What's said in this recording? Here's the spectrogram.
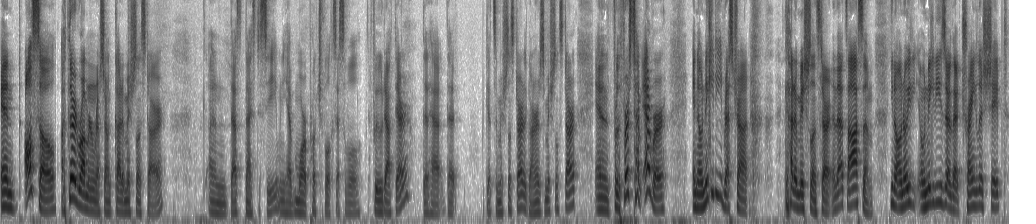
And also, a third ramen restaurant got a Michelin star, and that's nice to see when you have more approachable, accessible food out there that have that gets a Michelin star, that garners a Michelin star. And for the first time ever, an onigiri restaurant got a Michelin star, and that's awesome. You know, onigiri- onigiris are that triangular shaped.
